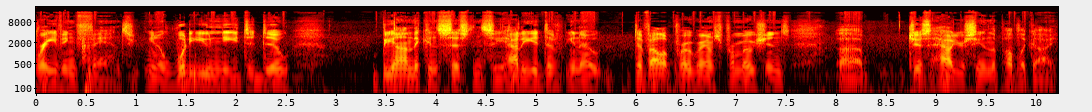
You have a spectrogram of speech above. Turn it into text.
raving fans? You know, what do you need to do beyond the consistency? How do you, de- you know, develop programs, promotions, uh, just how you're seeing the public eye?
